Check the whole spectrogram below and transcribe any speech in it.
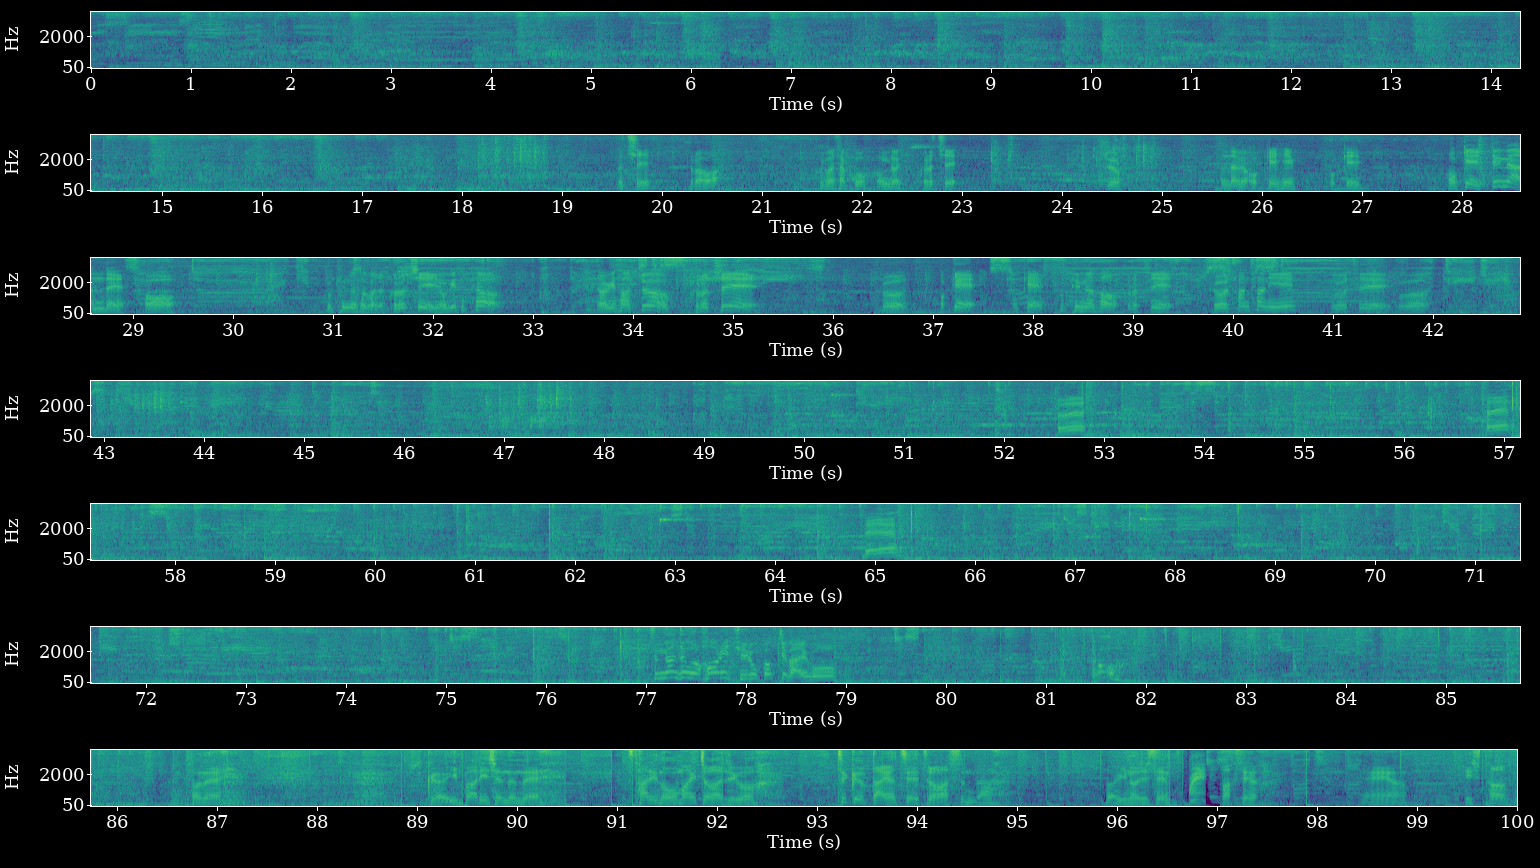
그렇지. 돌아와. 골반 잡고 엉덩이. 그렇지. 쭉. 한 다음에 어깨 힘. 어깨 힘. 어깨 뜨면 안 돼. 어. 눕히면서 가자. 그렇지. 여기서 펴. 여기서 쭉. 그렇지. Good. 어깨. 오케이. 눕히면서. 그렇지. 그걸 천천히. 그렇지. Good. 둘, 셋, 넷, 순간적으로 허리 뒤로 꺾지 말고 오늘 그 인발이 쟀는데 살이 너무 많이 쪄가지고 특급 다이어트에 들어갔습니다. 어, 이너지 쌤 빡세요. 예, 형. He's tough.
